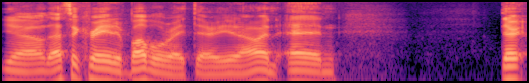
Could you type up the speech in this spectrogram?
You know, that's a creative bubble right there. You know, and and there,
